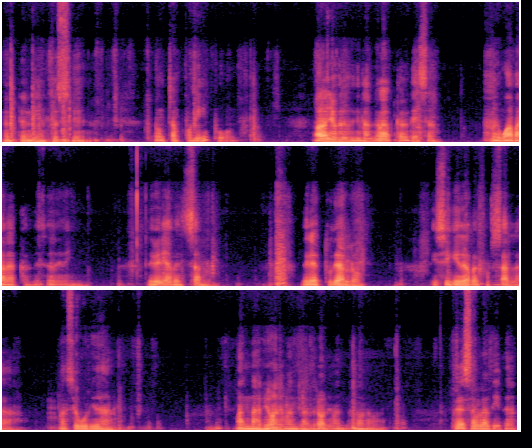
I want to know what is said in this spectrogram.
¿Me entendí? Entonces, es un trampolín. Pues. Ahora yo creo que la, alcaldesa, muy guapa la alcaldesa de Viña, debería pensarlo, debería estudiarlo y si quiere reforzar la, seguridad, más aviones, más ladrones, ladrones. Pero esa platita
